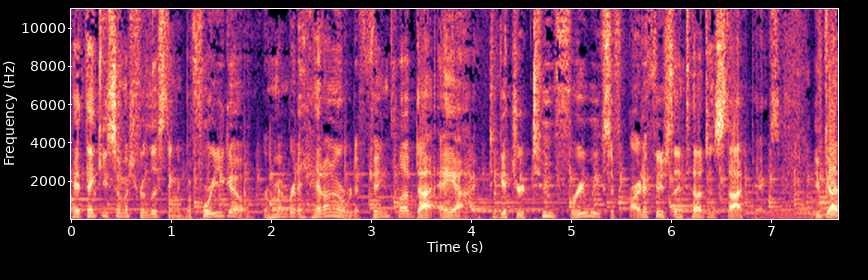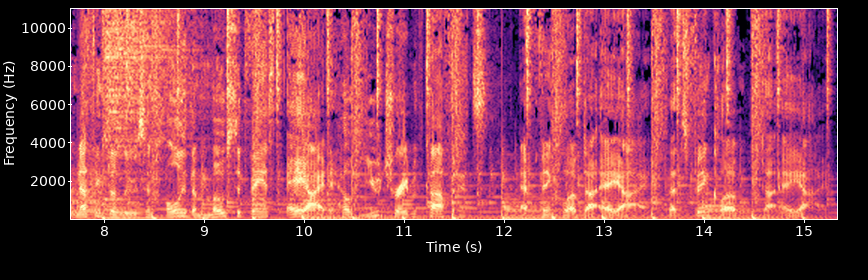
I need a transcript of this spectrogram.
Hey, thank you so much for listening. And before you go, remember to head on over to finclub.ai to get your two free weeks of artificial intelligence stock picks. You've got nothing to lose and only the most advanced AI to help you trade with confidence at finclub.ai. That's finclub.ai.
